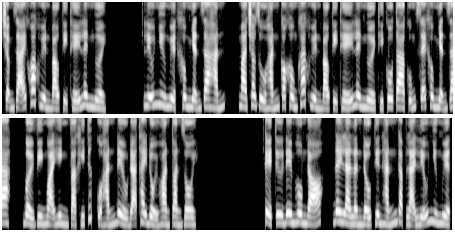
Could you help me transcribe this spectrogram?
chậm rãi khoác huyền bào tị thế lên người. Liễu Như Nguyệt không nhận ra hắn, mà cho dù hắn có không khác huyền bào tị thế lên người thì cô ta cũng sẽ không nhận ra, bởi vì ngoại hình và khí tức của hắn đều đã thay đổi hoàn toàn rồi. Kể từ đêm hôm đó, đây là lần đầu tiên hắn gặp lại Liễu Như Nguyệt.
